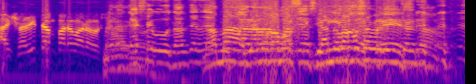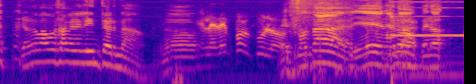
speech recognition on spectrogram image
Això ha dit Amparo Baró. Pero que ha sigut antes de bufar ya no vamos, ya no vamos a ver el internado. Ya no vamos a ver el internado. No. Que le den por culo. Escolta, eh, però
